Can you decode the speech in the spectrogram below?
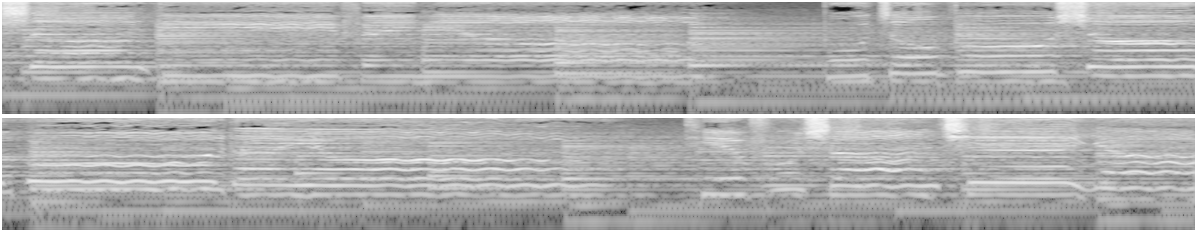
上的飞鸟，不忠不守不担忧，天赋尚且要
